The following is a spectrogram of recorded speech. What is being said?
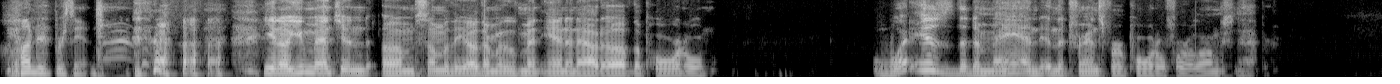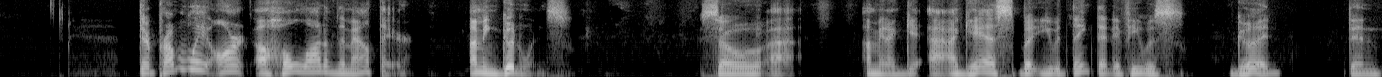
Hundred percent. You know, you mentioned um, some of the other movement in and out of the portal. What is the demand in the transfer portal for a long snapper? There probably aren't a whole lot of them out there. I mean, good ones. So, I, I mean, I get, I guess, but you would think that if he was good, then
